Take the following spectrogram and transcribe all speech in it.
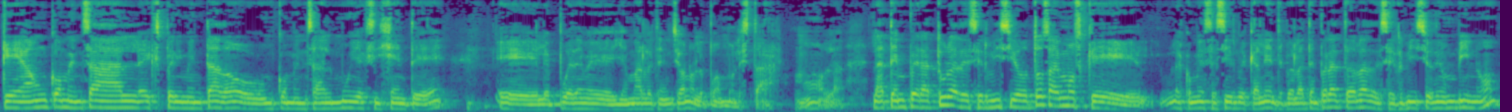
que a un comensal experimentado o un comensal muy exigente eh, le puede llamar la atención o le puede molestar. ¿no? La, la temperatura de servicio, todos sabemos que la comida se sirve caliente, pero la temperatura de servicio de un vino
